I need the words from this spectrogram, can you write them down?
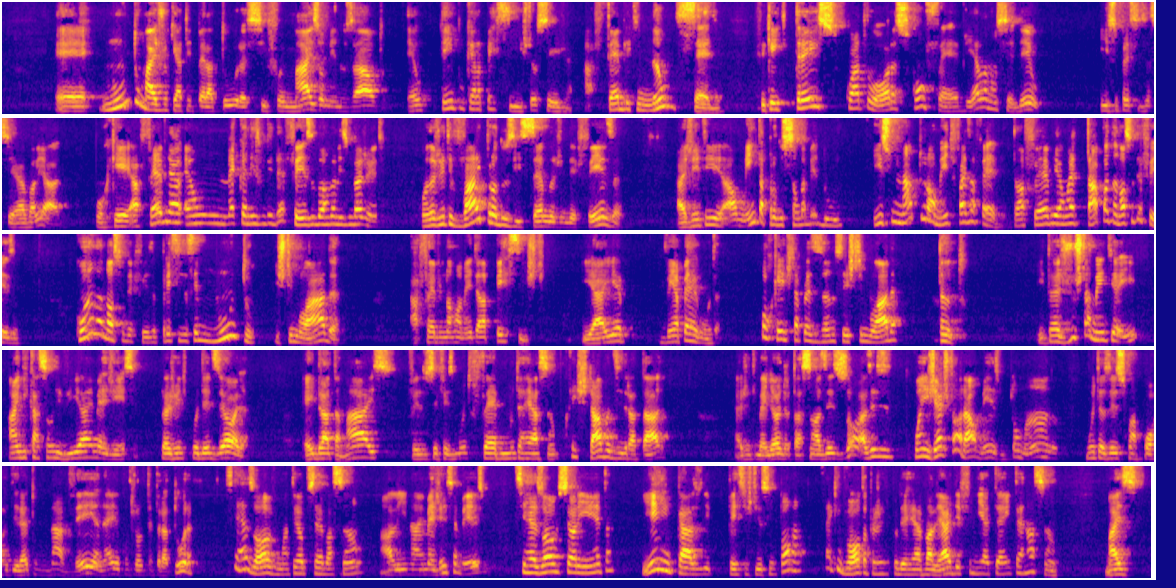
É, muito mais do que a temperatura, se foi mais ou menos alto, é o tempo que ela persiste, ou seja, a febre que não cede. Fiquei três, quatro horas com febre, ela não cedeu, isso precisa ser avaliado. Porque a febre é um mecanismo de defesa do organismo da gente. Quando a gente vai produzir células de defesa, a gente aumenta a produção da medula. Isso naturalmente faz a febre. Então a febre é uma etapa da nossa defesa. Quando a nossa defesa precisa ser muito estimulada, a febre normalmente ela persiste. E aí é, vem a pergunta: por que está precisando ser estimulada tanto? Então é justamente aí a indicação de via à emergência para a gente poder dizer, olha, é hidrata mais, fez, você fez muito febre, muita reação porque estava desidratado a gente melhora a hidratação, às vezes, às vezes com a ingesta oral mesmo, tomando, muitas vezes com aporte direto na veia, né, e o controle de temperatura, se resolve, mantém a observação ali na emergência mesmo, se resolve, se orienta, e em caso de persistir o sintoma, é que volta para a gente poder reavaliar e definir até a internação. Mas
